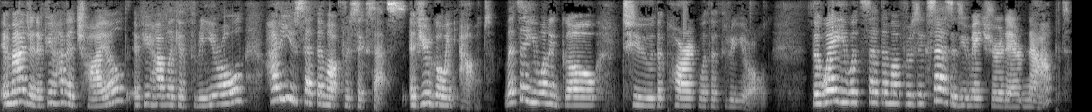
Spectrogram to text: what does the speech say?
Imagine if you have a child, if you have like a three year old, how do you set them up for success if you're going out? Let's say you want to go to the park with a three year old. The way you would set them up for success is you make sure they're napped,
